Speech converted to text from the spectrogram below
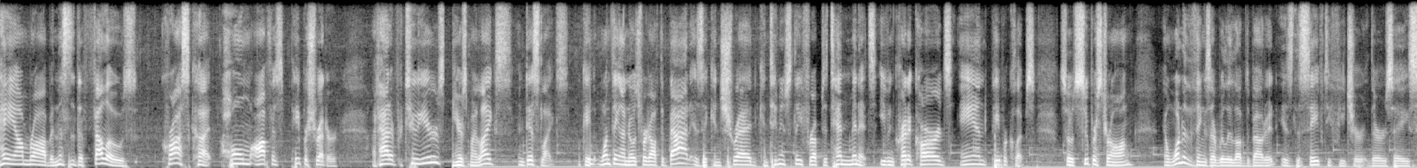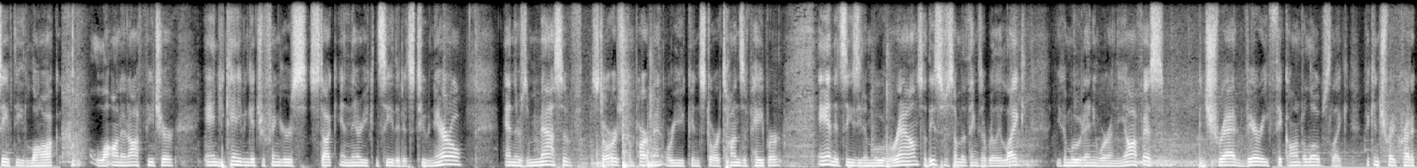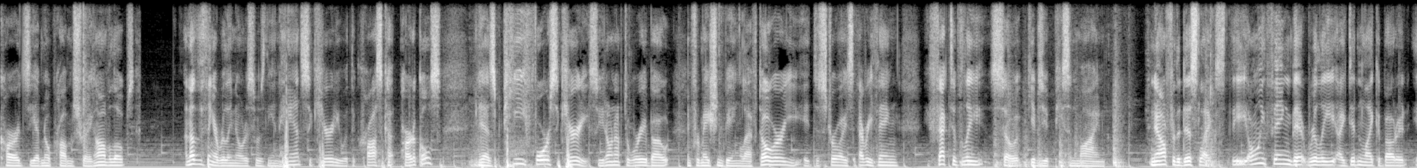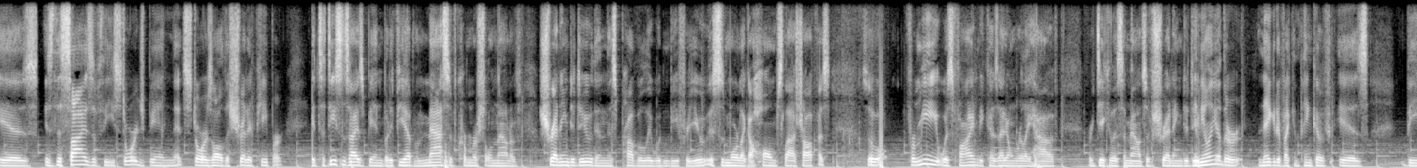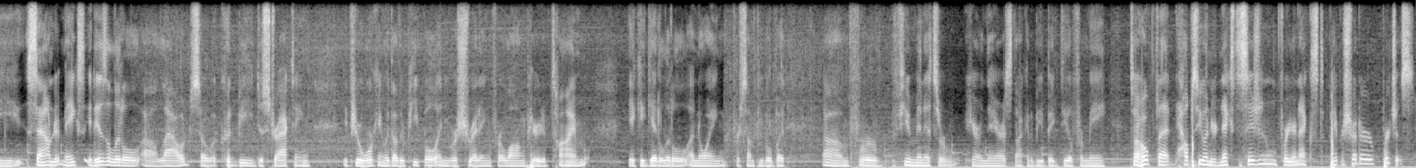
Hey, I'm Rob, and this is the Fellowes Crosscut Home Office Paper Shredder. I've had it for two years. Here's my likes and dislikes. Okay, one thing I noticed right off the bat is it can shred continuously for up to 10 minutes, even credit cards and paper clips. So it's super strong. And one of the things I really loved about it is the safety feature. There's a safety lock on and off feature, and you can't even get your fingers stuck in there. You can see that it's too narrow and there's a massive storage compartment where you can store tons of paper and it's easy to move around. So these are some of the things I really like. You can move it anywhere in the office and shred very thick envelopes. Like you can shred credit cards, you have no problem shredding envelopes. Another thing I really noticed was the enhanced security with the crosscut particles. It has P4 security, so you don't have to worry about information being left over. It destroys everything effectively, so it gives you peace of mind. Now for the dislikes. The only thing that really I didn't like about it is is the size of the storage bin that stores all the shredded paper. It's a decent sized bin, but if you have a massive commercial amount of shredding to do, then this probably wouldn't be for you. This is more like a home slash office. So for me, it was fine because I don't really have ridiculous amounts of shredding to do. And the only other negative I can think of is the sound it makes. It is a little uh, loud, so it could be distracting if you're working with other people and you were shredding for a long period of time, it could get a little annoying for some people. But um, for a few minutes or here and there, it's not going to be a big deal for me. So I hope that helps you in your next decision for your next paper shredder purchase.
